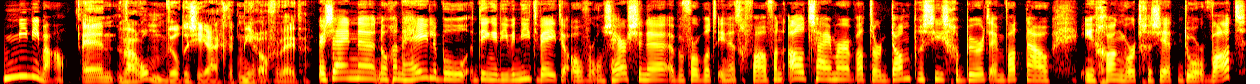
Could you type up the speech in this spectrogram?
minimaal. En waarom wilden ze hier eigenlijk meer over weten? Er zijn uh, nog een heleboel dingen die we niet weten over ons hersenen. Uh, bijvoorbeeld in het geval van Alzheimer, wat er dan precies gebeurt en wat nou in gang wordt gezet door wat.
